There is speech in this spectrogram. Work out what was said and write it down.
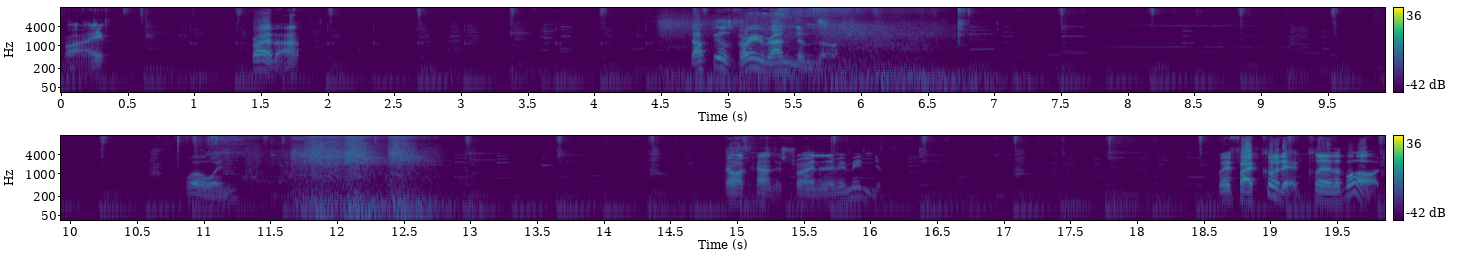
Right. Try that. That feels very random though. No, I can't destroy an enemy minion. But if I could, it'd clear the board.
